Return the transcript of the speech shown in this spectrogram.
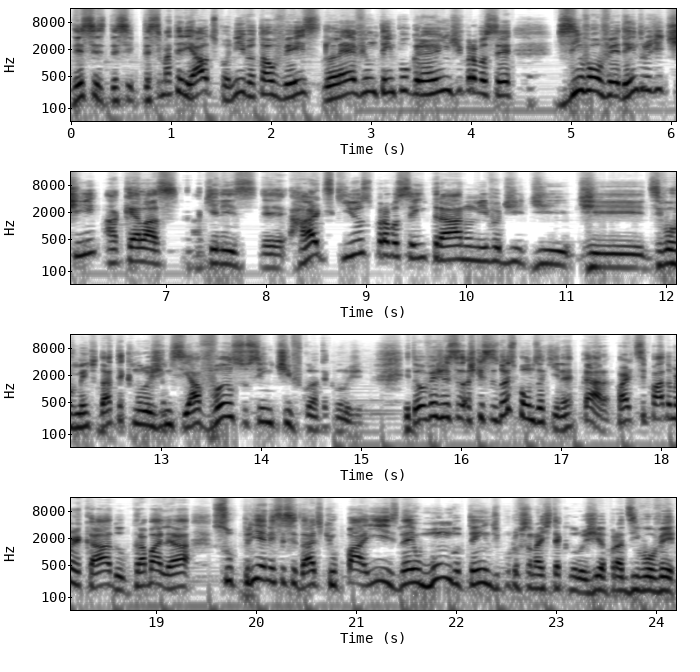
desse, desse, desse material disponível talvez leve um tempo grande para você desenvolver dentro de ti aquelas aqueles é, hard skills para você entrar no nível de, de, de, desenvolvimento da tecnologia em si, avanço científico na tecnologia. Então eu vejo esses, acho que esses dois pontos aqui, né? Cara, participar do mercado, trabalhar, suprir a necessidade que o país, né, o mundo tem de profissionais de tecnologia para desenvolver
